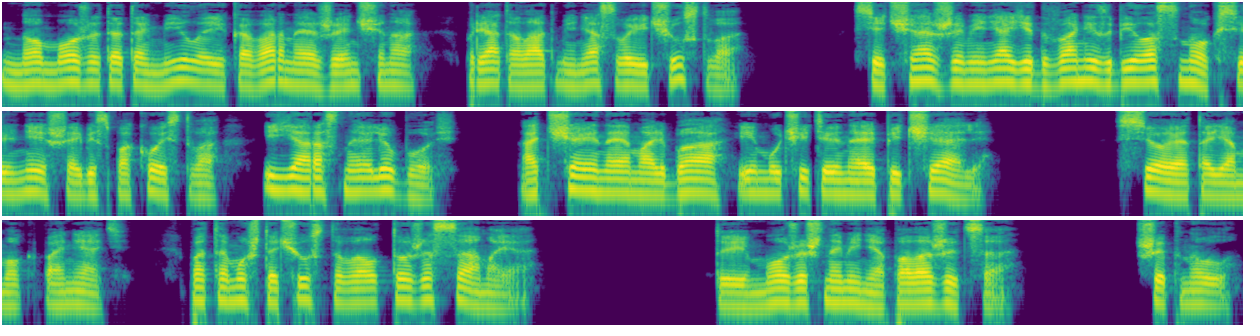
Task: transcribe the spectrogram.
Но, может, эта милая и коварная женщина прятала от меня свои чувства? Сейчас же меня едва не сбило с ног сильнейшее беспокойство и яростная любовь. Отчаянная мольба и мучительная печаль. Все это я мог понять, потому что чувствовал то же самое. «Ты можешь на меня положиться», — шепнул,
